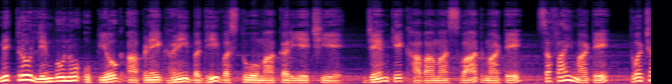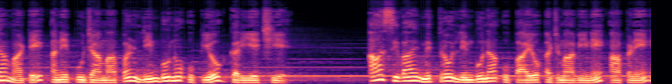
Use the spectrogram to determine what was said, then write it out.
મિત્રો, લીંબુનો ઉપયોગ આપણે ઘણી બધી વસ્તુઓમાં કરીએ છીએ, જેમ કે ખાવામાં સ્વાદ માટે, સફાઈ માટે, ત્વચા માટે અને પૂજામાં પણ લીંબુનો ઉપયોગ કરીએ છીએ. આ સિવાય મિત્રો, લીંબુના ઉપાયો અજમાવીને આપણે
